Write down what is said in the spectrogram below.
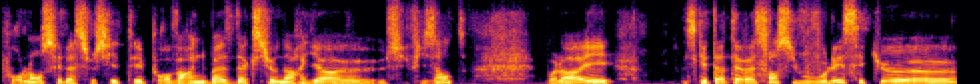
pour lancer la société, pour avoir une base d'actionnariat suffisante. Voilà, et ce qui est intéressant, si vous voulez, c'est que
